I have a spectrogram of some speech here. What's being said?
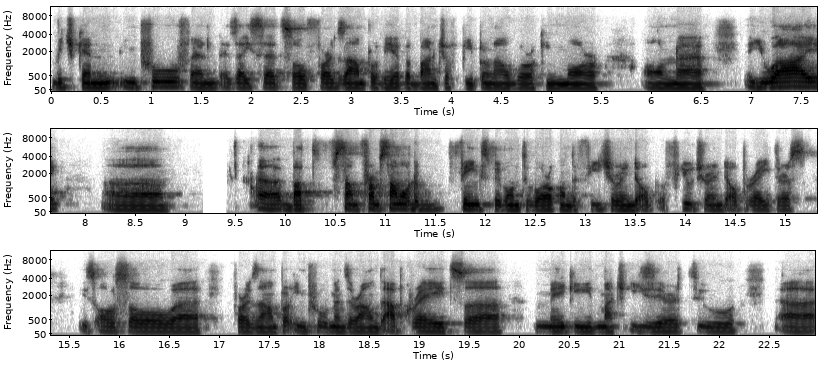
which can improve. And as I said, so for example, we have a bunch of people now working more on UI. Uh, uh, uh, but some from some of the things we want to work on the feature in the op- future in the operators is also, uh, for example, improvements around upgrades, uh, making it much easier to uh,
